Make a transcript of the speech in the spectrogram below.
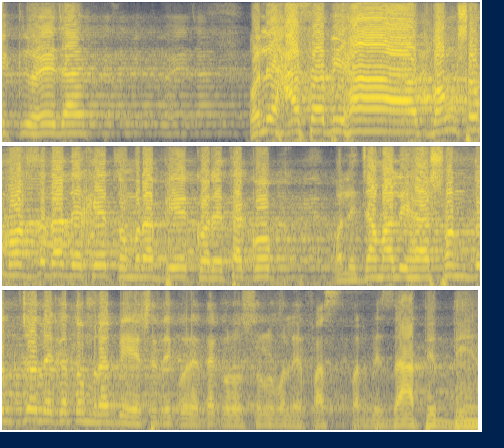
বিক্রি হয়ে যায়। বলে, হাসাবিহা বংশ মর্যাদা দেখে তোমরা বিয়ে করে থাকো। বলে, জামালিহা, সৌন্দর্য দেখে তোমরা বিয়ে সাথে করে থাকো। রসুল বলে ফার্স্ট পারবে জাতের দিন।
